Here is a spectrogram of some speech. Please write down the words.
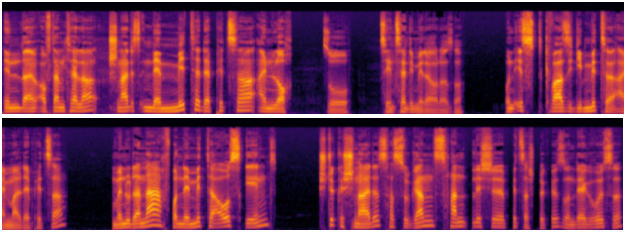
in dein, auf deinem Teller, schneidest in der Mitte der Pizza ein Loch, so 10 Zentimeter oder so. Und isst quasi die Mitte einmal der Pizza. Und wenn du danach von der Mitte ausgehend Stücke schneidest, hast du ganz handliche Pizzastücke, so in der Größe,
